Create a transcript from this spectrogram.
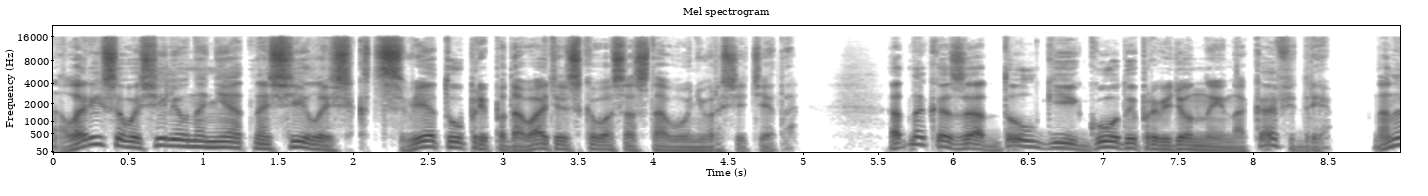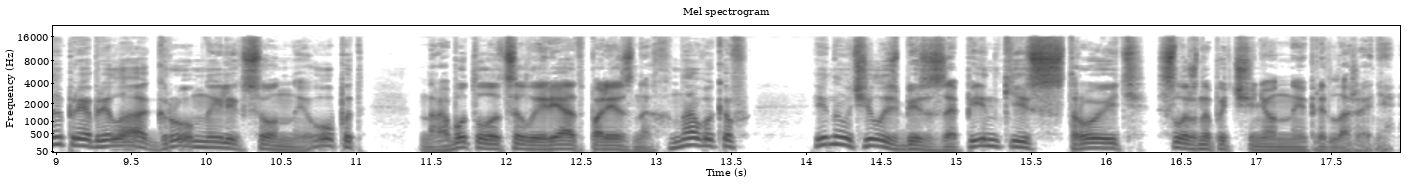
Лариса Васильевна не относилась к цвету преподавательского состава университета. Однако за долгие годы, проведенные на кафедре, она приобрела огромный лекционный опыт, наработала целый ряд полезных навыков и научилась без запинки строить сложноподчиненные предложения.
